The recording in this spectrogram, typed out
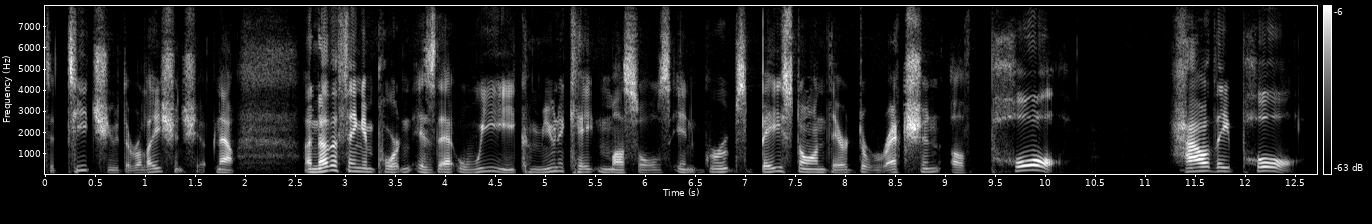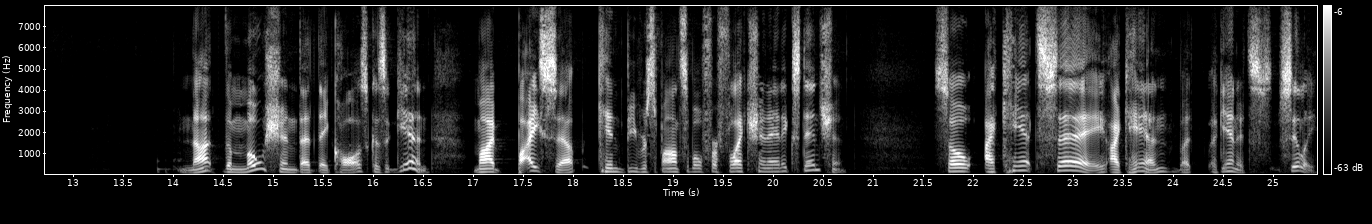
to teach you the relationship. Now, another thing important is that we communicate muscles in groups based on their direction of pull, how they pull, not the motion that they cause, because again, my bicep can be responsible for flexion and extension. So I can't say, I can, but again, it's silly.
